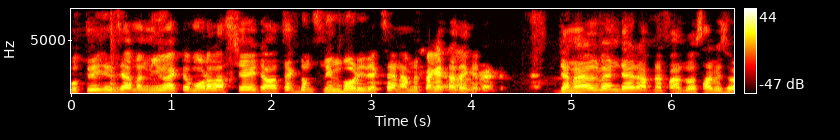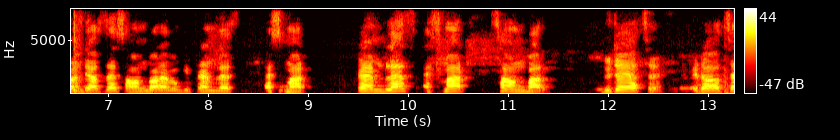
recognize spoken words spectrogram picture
বত্রিশ ইঞ্চি আপনার নিউ একটা মডেল আসছে এটা হচ্ছে একদম স্লিম বডি দেখছেন? আপনি প্যাকেটটা দেখেন। জেনারেল ব্র্যান্ডের আপনার পাঁচ বছর সার্ভিস ওয়ারেন্টি আছে সাউন্ড বার এবং কি frameless smart frameless smart sound bar দুটাই আছে। এটা হচ্ছে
